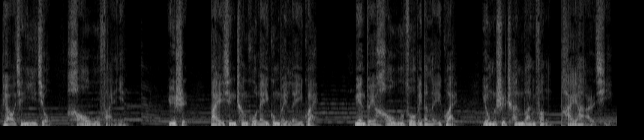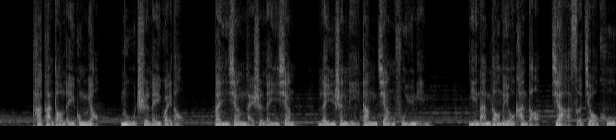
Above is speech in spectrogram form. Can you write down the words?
表情依旧，毫无反应。于是百姓称呼雷公为雷怪。面对毫无作为的雷怪，勇士陈鸾凤拍案而起。他赶到雷公庙，怒斥雷怪道：“本乡乃是雷乡，雷神理当降福于民。”你难道没有看到架色焦枯，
